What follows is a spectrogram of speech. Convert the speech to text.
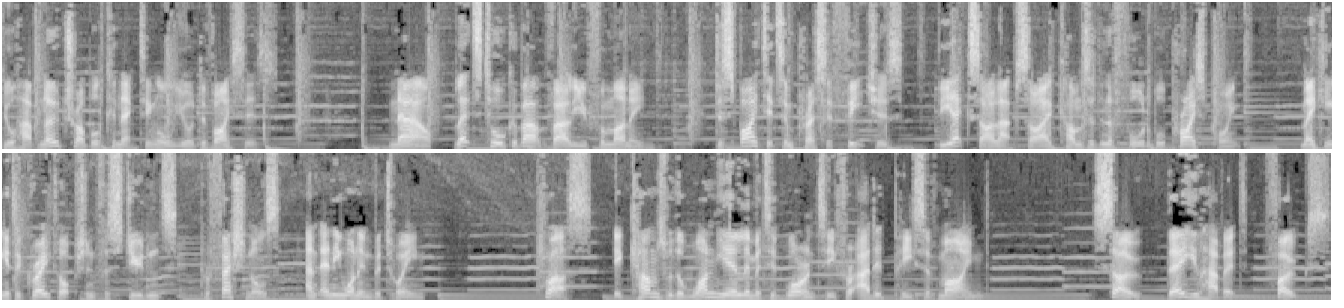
you'll have no trouble connecting all your devices. Now, let's talk about value for money. Despite its impressive features, the Exilapsire comes at an affordable price point, making it a great option for students, professionals, and anyone in between. Plus, it comes with a one-year limited warranty for added peace of mind. So, there you have it, folks.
